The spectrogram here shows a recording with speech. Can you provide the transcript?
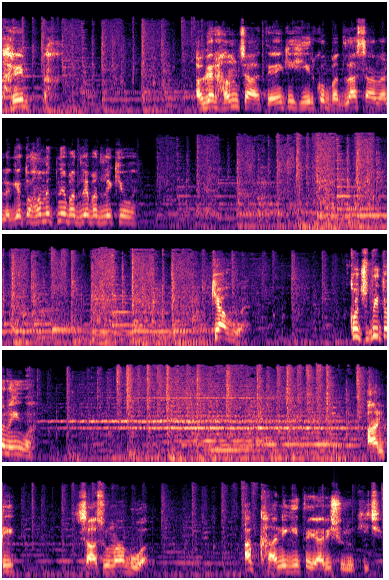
अरे, अगर हम चाहते हैं कि हीर को बदला से आना लगे तो हम इतने बदले बदले क्यों हैं? क्या हुआ? है कुछ भी तो नहीं हुआ। आंटी, सासू माँ, बुआ, अब खाने की तैयारी शुरू कीजिए।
